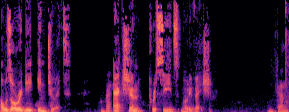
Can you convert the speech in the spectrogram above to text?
I was already into it. Right. Action precedes motivation. Encanta.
